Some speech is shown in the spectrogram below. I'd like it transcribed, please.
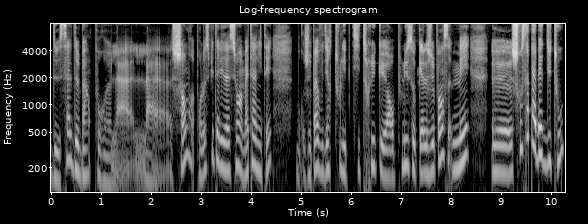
de salle de bain pour euh, la, chambre, pour l'hospitalisation en maternité. Bon, je vais pas vous dire tous les petits trucs en plus auxquels je pense, mais euh, je trouve ça pas bête du tout.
